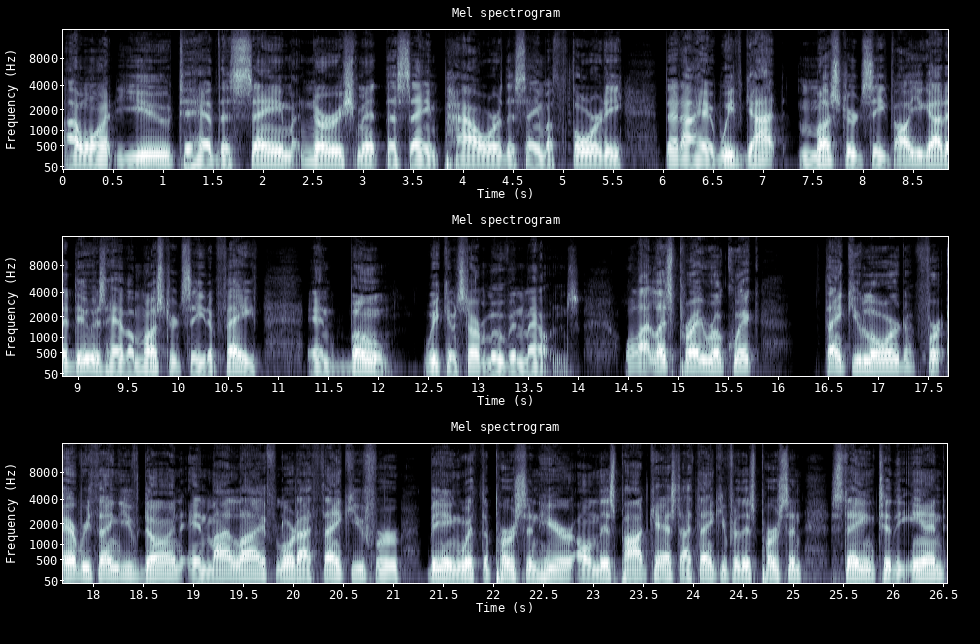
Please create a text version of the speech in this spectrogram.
I want you to have the same nourishment, the same power, the same authority that I have. We've got mustard seed. All you got to do is have a mustard seed of faith, and boom, we can start moving mountains. Well, I, let's pray real quick. Thank you, Lord, for everything you've done in my life. Lord, I thank you for being with the person here on this podcast. I thank you for this person staying to the end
